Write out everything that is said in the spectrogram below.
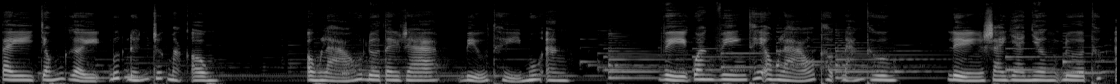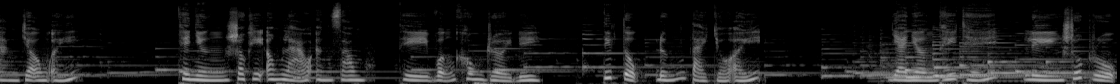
tay chống gậy bước đến trước mặt ông. Ông lão đưa tay ra biểu thị muốn ăn. Vị quan viên thấy ông lão thật đáng thương liền sai gia nhân đưa thức ăn cho ông ấy. Thế nhưng sau khi ông lão ăn xong thì vẫn không rời đi, tiếp tục đứng tại chỗ ấy. Gia nhân thấy thế liền sốt ruột,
